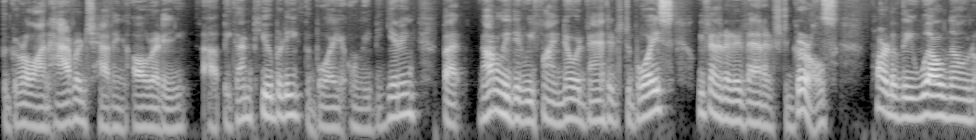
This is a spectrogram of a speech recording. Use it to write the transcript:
The girl, on average, having already uh, begun puberty, the boy only beginning. But not only did we find no advantage to boys, we found an advantage to girls, part of the well known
